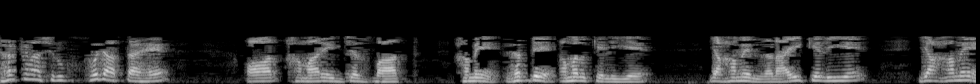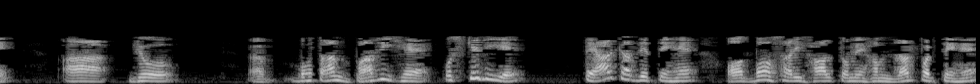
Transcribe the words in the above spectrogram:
دھڑکنا شروع ہو جاتا ہے۔ اور ہمارے جذبات ہمیں رد عمل کے لیے یا ہمیں لڑائی کے لیے یا ہمیں جو بہتان بازی ہے، اس کے لیے تیار کر دیتے ہیں اور بہت ساری حالتوں میں ہم لڑ پڑتے ہیں۔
